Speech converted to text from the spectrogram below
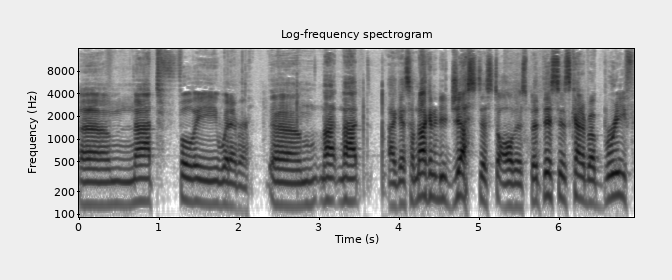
um, not fully, whatever, um, not, not I guess I'm not going to do justice to all this, but this is kind of a brief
